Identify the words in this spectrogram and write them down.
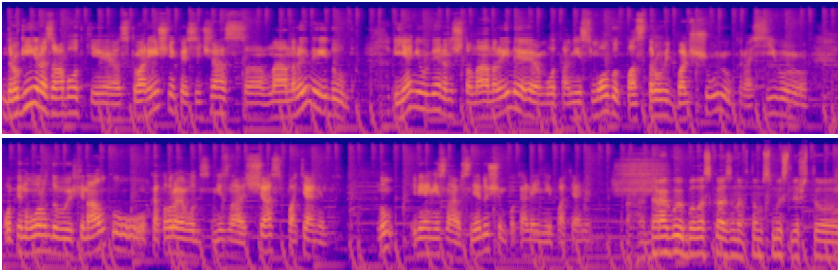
другие разработки скворечника сейчас а, на Unreal идут. Я не уверен, что на Unreal вот они смогут построить большую, красивую, open финалку, которая вот, не знаю, сейчас потянет ну, или я не знаю, в следующем поколении потянет. Дорогой было сказано в том смысле, что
